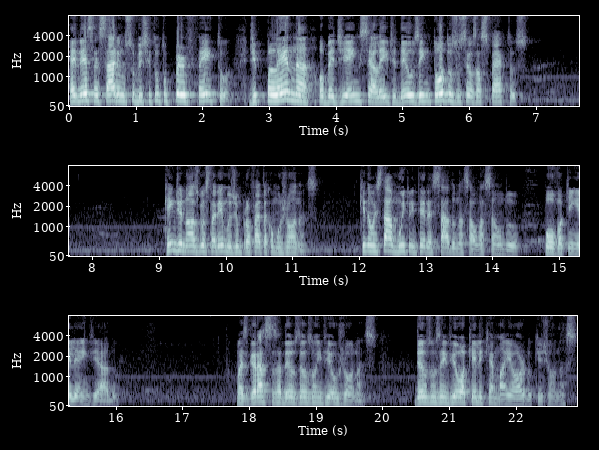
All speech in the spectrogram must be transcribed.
é necessário um substituto perfeito, de plena obediência à lei de Deus em todos os seus aspectos. Quem de nós gostaríamos de um profeta como Jonas, que não está muito interessado na salvação do povo a quem ele é enviado? Mas graças a Deus, Deus não enviou Jonas. Deus nos enviou aquele que é maior do que Jonas.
